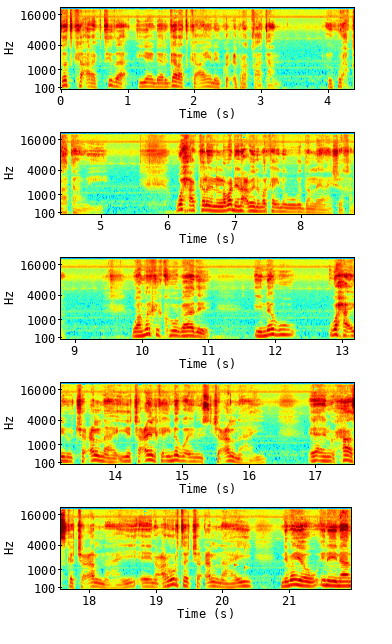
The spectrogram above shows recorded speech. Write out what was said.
Dadka aragtida iyo indheergaradka ah inay ku cibro qaataan ay ku wax qaataan weeye waxaa kalooynu laba dhinac baynu markaa inagu uga dan leenahay sheekhana. Waa marka koobaade inagu waxa aynu jecelnahay iyo jacaylka inagu aynu isjecelnahay ee aynu xaaska jecelnahay ee aynu carruurta jecelnahay nimayow inaynaan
